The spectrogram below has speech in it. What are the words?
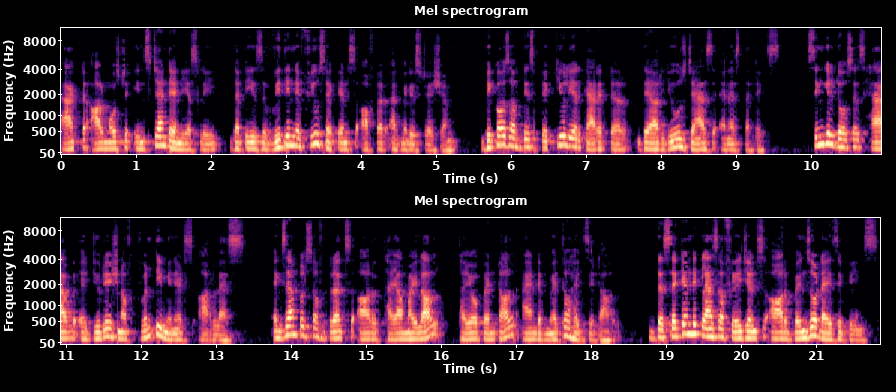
act almost instantaneously, that is, within a few seconds after administration. Because of this peculiar character, they are used as anesthetics. Single doses have a duration of 20 minutes or less. Examples of drugs are thiamylal, thiopental, and methohexital. The second class of agents are benzodiazepines,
